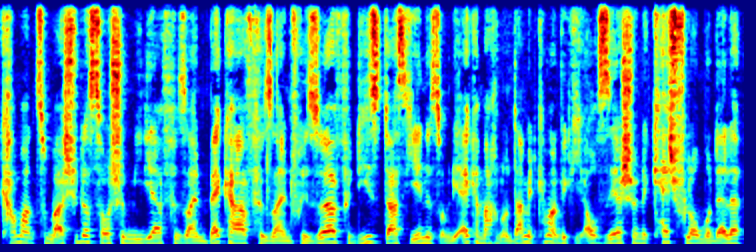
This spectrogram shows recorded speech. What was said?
kann man zum Beispiel das Social Media für seinen Bäcker, für seinen Friseur, für dies, das, jenes um die Ecke machen. Und damit kann man wirklich auch sehr schöne Cashflow-Modelle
